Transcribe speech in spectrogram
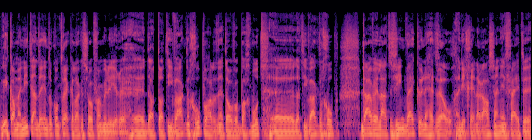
ik kan mij niet aan de indruk onttrekken, laat ik het zo formuleren. Uh, dat, dat die Wagnergroep, we hadden het net over Bagmoed, uh, dat die Wagnergroep daar weer laten zien, wij kunnen het wel. En die generaals zijn in feite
